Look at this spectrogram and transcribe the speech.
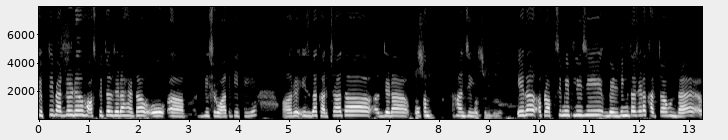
50 ਬੈੱਡਡ ਹਸਪੀਟਲ ਜਿਹੜਾ ਹੈਗਾ ਉਹ ਦੀ ਸ਼ੁਰੂਆਤ ਕੀਤੀ ਹੈ ਔਰ ਇਸ ਦਾ ਖਰਚਾ ਤਾਂ ਜਿਹੜਾ ਉਹ ਹਾਂਜੀ। ਇਹਦਾ ਅਪਰੋਕਸੀਮੇਟਲੀ ਜੀ ਬਿਲਡਿੰਗ ਦਾ ਜਿਹੜਾ ਖਰਚਾ ਹੁੰਦਾ ਹੈ, ਅਹ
